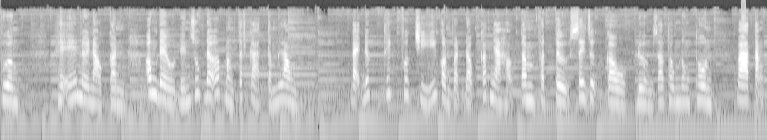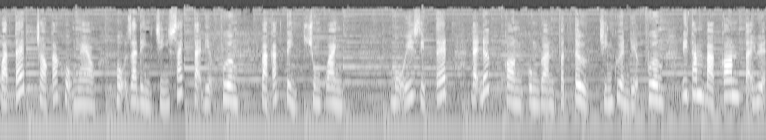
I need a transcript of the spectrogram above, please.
phương. Hễ nơi nào cần, ông đều đến giúp đỡ bằng tất cả tấm lòng. Đại Đức Thích Phước Trí còn vận động các nhà hảo tâm Phật tử xây dựng cầu, đường giao thông nông thôn và tặng quà Tết cho các hộ nghèo, hộ gia đình chính sách tại địa phương và các tỉnh xung quanh. Mỗi dịp Tết, Đại Đức còn cùng đoàn Phật tử, chính quyền địa phương đi thăm bà con tại huyện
